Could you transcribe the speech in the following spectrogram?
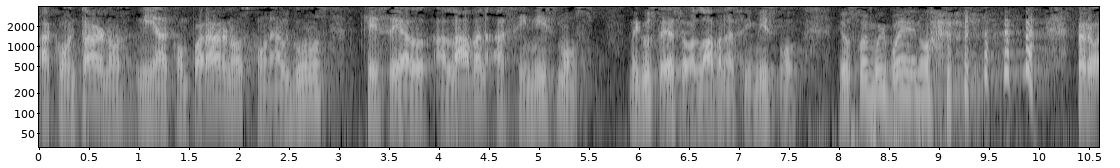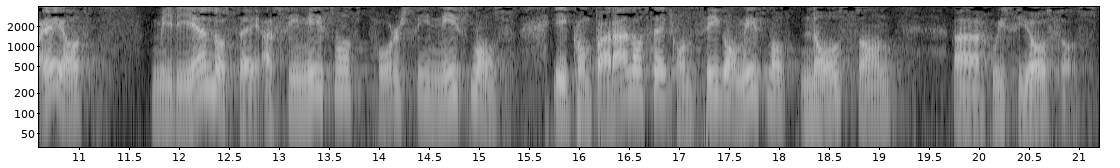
a contarnos ni a compararnos con algunos que se alaban a sí mismos. Me gusta eso, alaban a sí mismos. Yo soy muy bueno. Pero ellos, midiéndose a sí mismos por sí mismos y comparándose consigo mismos, no son uh, juiciosos.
